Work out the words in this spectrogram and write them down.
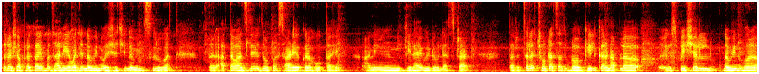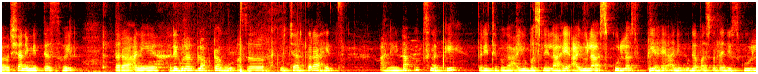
तर अशा प्रकारे मग झाली आहे माझ्या नवीन वर्षाची नवीन सुरुवात. तर आता वाजले जवळपास साडे अकरा होत आहे आणि मी केला आहे व्हिडिओला स्टार्ट. तर चला छोटासाच ब्लॉग घेईल कारण आपला स्पेशल नवीन वर्षानिमित्तच होईल. तर आणि रेग्युलर ब्लॉग टाकू असं विचार तर आहेच. आणि टाकूच नक्की. तर इथे बघा आयू बसलेला आहे. आयूला स्कूलला सुट्टी आहे आणि उद्यापासून त्याची स्कूल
